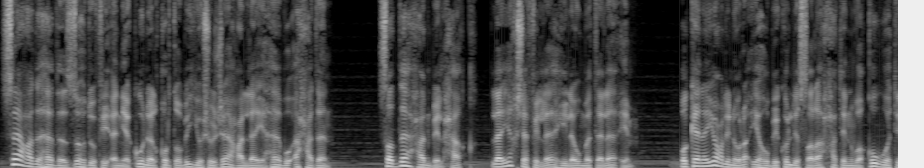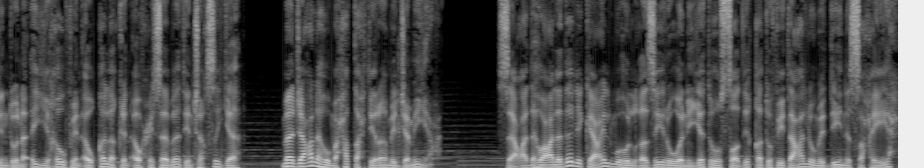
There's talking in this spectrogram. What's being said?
ساعد هذا الزهد في أن يكون القرطبي شجاعا لا يهاب احدا صداحا بالحق لا يخشى في الله لومة لائم. وكان يعلن رأيه بكل صراحة وقوة دون أي خوف أو قلق أو حسابات شخصية ما جعله محط احترام الجميع. ساعده على ذلك علمه الغزير ونيته الصادقة في تعلم الدين الصحيح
